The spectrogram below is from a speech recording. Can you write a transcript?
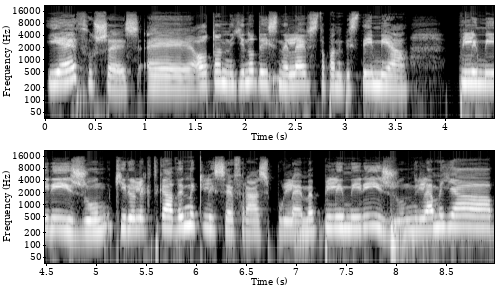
οι αίθουσες, ε, όταν γίνονται οι συνελεύσεις στα πανεπιστήμια, πλημμυρίζουν. Κυριολεκτικά δεν είναι κλεισέ φράση που λέμε. Πλημμυρίζουν. Μιλάμε για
